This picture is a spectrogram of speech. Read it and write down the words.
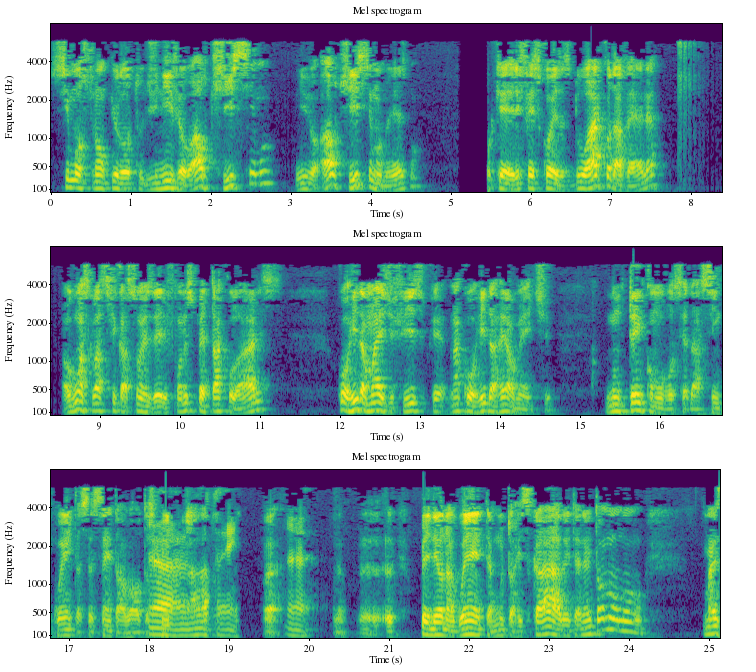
se mostrou um piloto de nível altíssimo, nível altíssimo mesmo, porque ele fez coisas do arco da velha, algumas classificações dele foram espetaculares, corrida mais difícil, porque na corrida realmente não tem como você dar 50, 60 voltas. Ah, não tem. É. É. O pneu não aguenta, é muito arriscado, entendeu? Então não, não mas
